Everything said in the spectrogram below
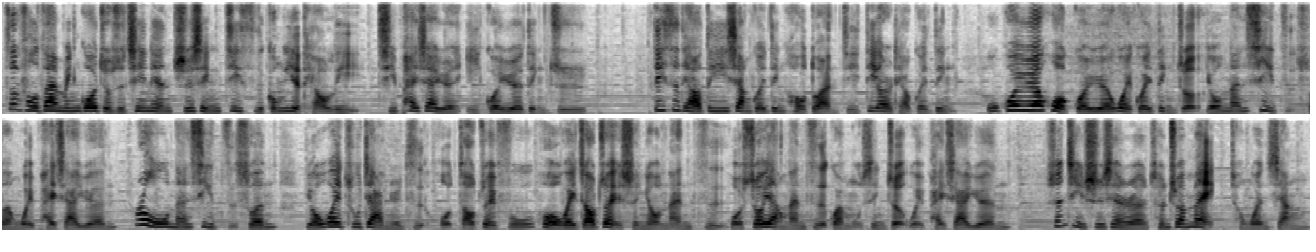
政府在民国九十七年实行祭祀工业条例，其派下员依规约定之。第四条第一项规定后段及第二条规定。无规约或规约未规定者，由男系子孙为派下员；若无男系子孙，由未出嫁女子或遭罪夫或未遭罪生有男子或收养男子冠母姓者为派下员。申请释宪人陈纯美、陈文祥、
